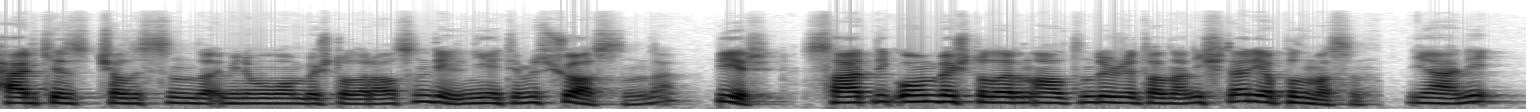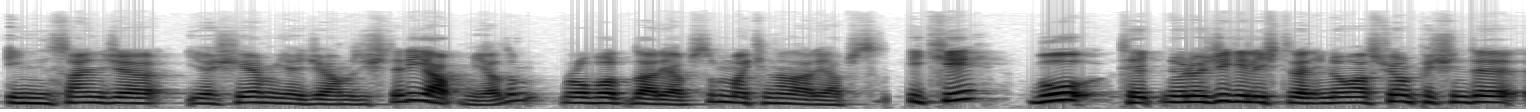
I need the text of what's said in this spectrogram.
herkes çalışsın da minimum 15 dolar alsın değil. Niyetimiz şu aslında. 1. Saatlik 15 doların altında ücret alınan işler yapılmasın. Yani insanca yaşayamayacağımız işleri yapmayalım. Robotlar yapsın, makineler yapsın. 2. Bu teknoloji geliştiren, inovasyon peşinde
